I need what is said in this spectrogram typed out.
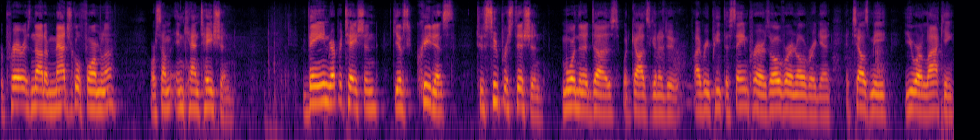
your prayer is not a magical formula or some incantation. Vain repetition gives credence to superstition more than it does what God's going to do. I repeat the same prayers over and over again. It tells me you are lacking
